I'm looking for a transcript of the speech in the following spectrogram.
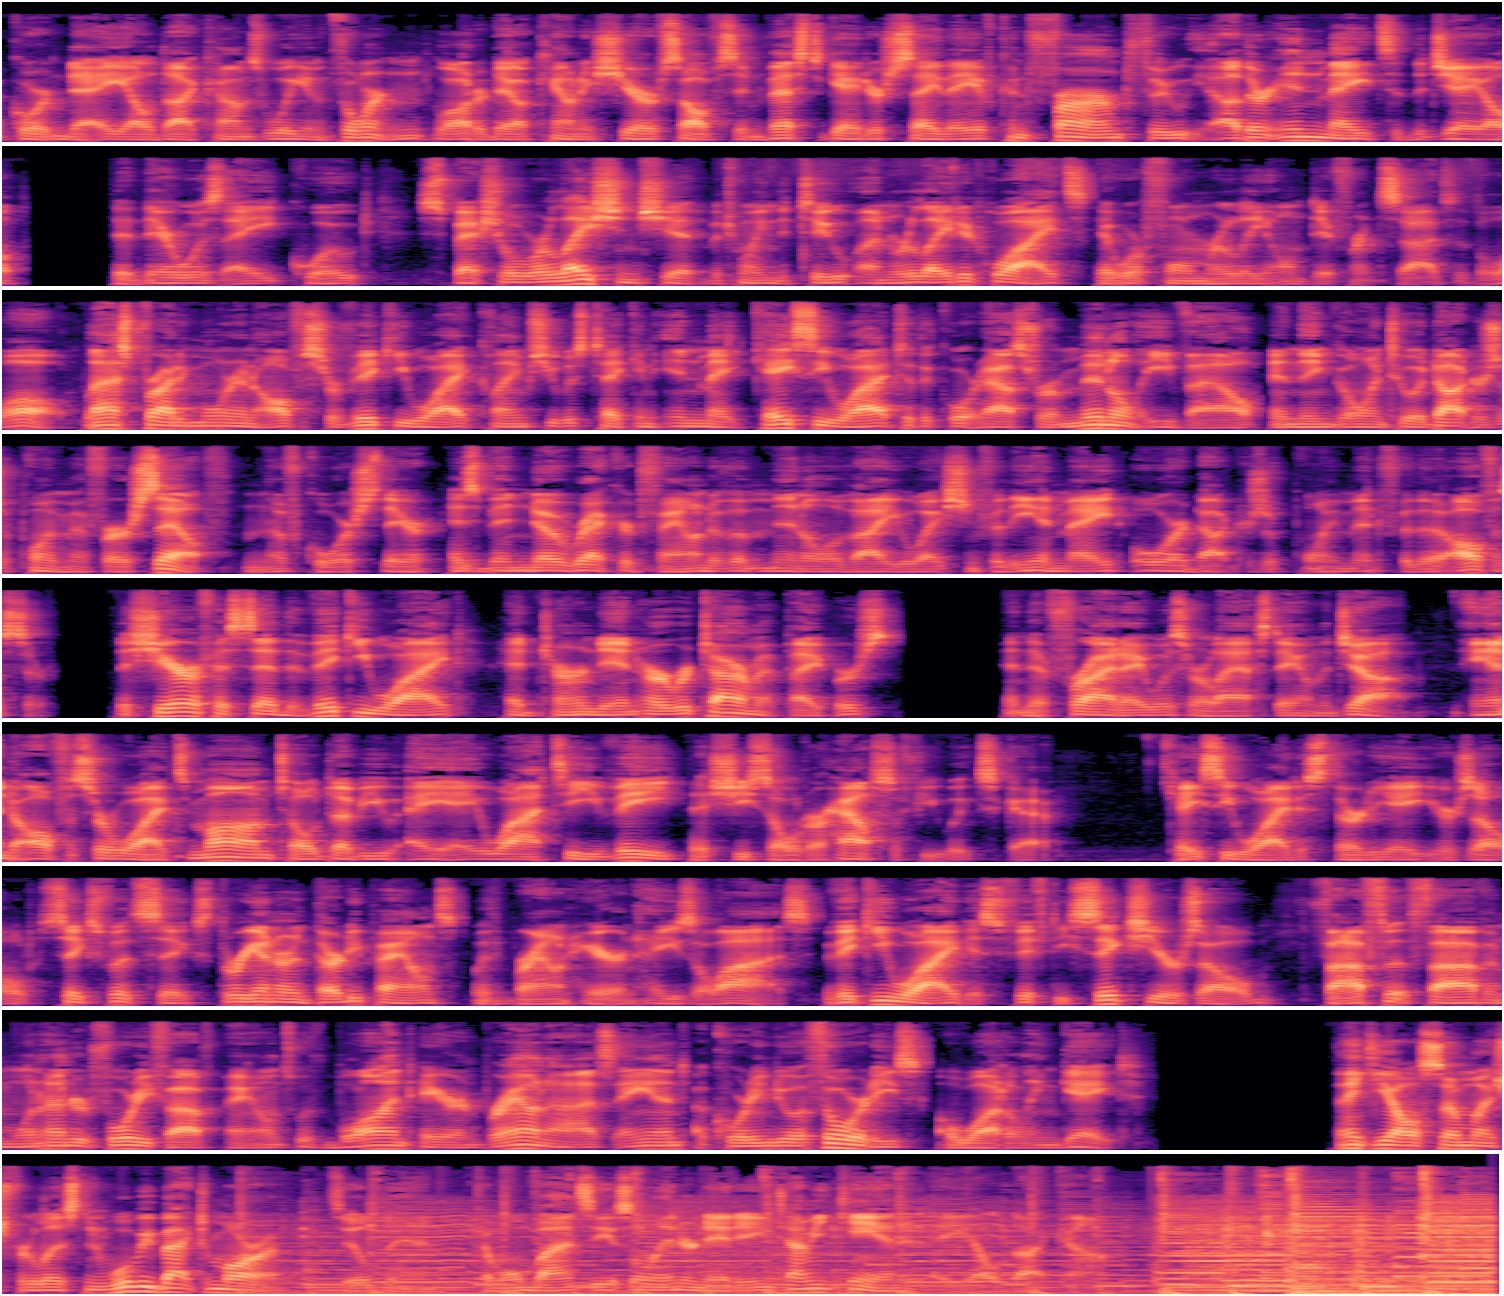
According to AL.com's William Thornton, Lauderdale County Sheriff's Office investigators say they have confirmed through other inmates at the jail that there was a, quote, special relationship between the two unrelated whites that were formerly on different sides of the law. Last Friday morning, Officer Vicky White claimed she was taking inmate Casey White to the courthouse for a mental eval and then going to a doctor's appointment for herself. And of course, there has been no record found of a mental evaluation for the inmate or a doctor's appointment for the officer. The sheriff has said that Vicky White had turned in her retirement papers and that Friday was her last day on the job and Officer White's mom told WAAY TV that she sold her house a few weeks ago. Casey White is 38 years old, 6 foot 6, 330 pounds, with brown hair and hazel eyes. Vicky White is 56 years old, 5 foot 5 and 145 pounds, with blonde hair and brown eyes, and, according to authorities, a waddling gait. Thank you all so much for listening. We'll be back tomorrow. Until then, come on by and see us on the internet anytime you can at al.com. Thank you.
